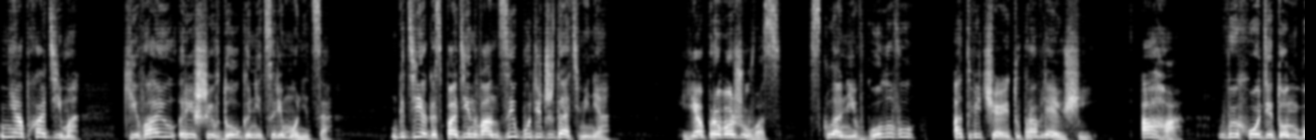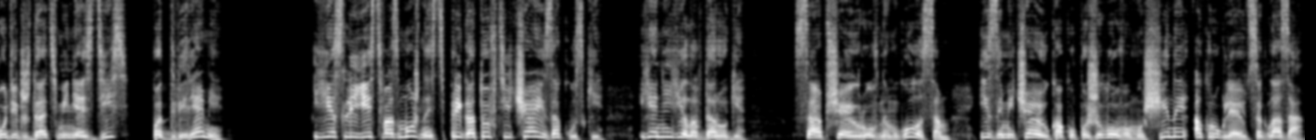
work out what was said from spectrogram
«Необходимо». Киваю, решив долго не церемониться. «Где господин Ванзы будет ждать меня?» «Я провожу вас», — склонив голову, отвечает управляющий. «Ага, выходит, он будет ждать меня здесь, под дверями?» «Если есть возможность, приготовьте чай и закуски. Я не ела в дороге», Сообщаю ровным голосом и замечаю, как у пожилого мужчины округляются глаза.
